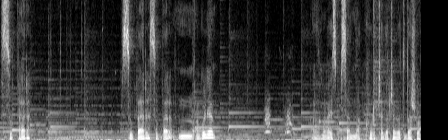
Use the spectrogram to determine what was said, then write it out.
Super. Super, super. Mm, ogólnie... Rozmawiaj z psem, no kurczę, do czego to doszło?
